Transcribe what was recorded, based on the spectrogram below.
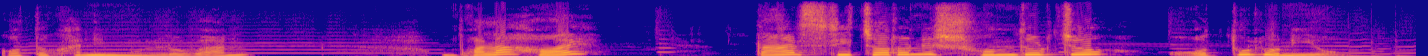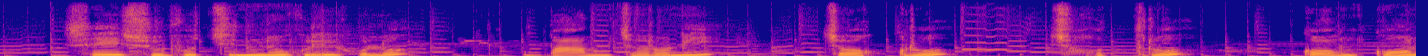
কতখানি মূল্যবান? বলা হয়, তার শ্রীচরণের সৌন্দর্য অতুলনীয়। সেই শুভ চিহ্নগুলি হলো বাম চরণে চক্র, ছত্র, কঙ্কন,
